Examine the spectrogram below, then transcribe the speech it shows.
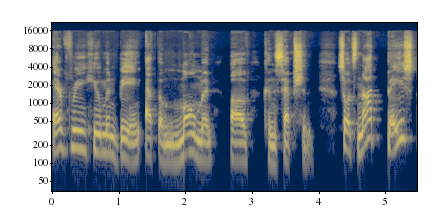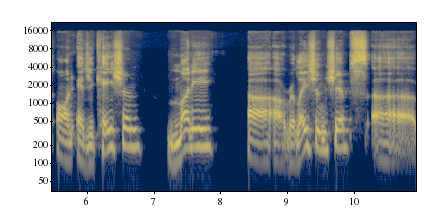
every human being at the moment of conception. So it's not based on education, money, uh, uh, relationships, uh,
